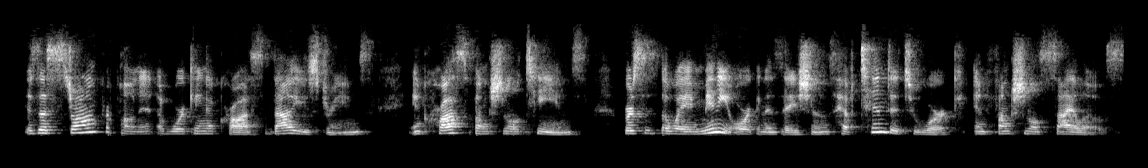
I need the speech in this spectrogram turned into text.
is a strong proponent of working across value streams in cross-functional teams versus the way many organizations have tended to work in functional silos.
